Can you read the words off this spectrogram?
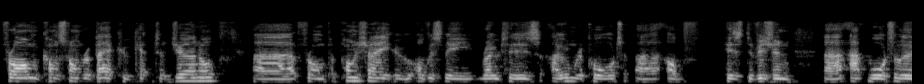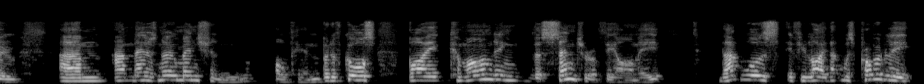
from Constant Rebecque, who kept a journal, uh, from Perponcher, who obviously wrote his own report uh, of his division uh, at Waterloo. Um, and there's no mention of him. But of course, by commanding the center of the army, that was, if you like, that was probably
